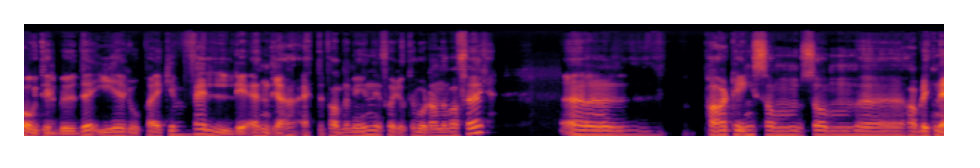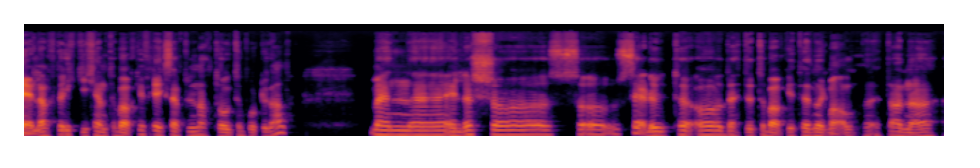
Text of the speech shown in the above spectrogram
togtilbudet i Europa er ikke veldig endra etter pandemien i forhold til hvordan det var før. Uh, par ting som, som uh, har blitt nedlagt og ikke kommer tilbake, f.eks. nattog til Portugal. Men ellers så, så, ser det ut til å dette tilbake til normalen. Et annet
